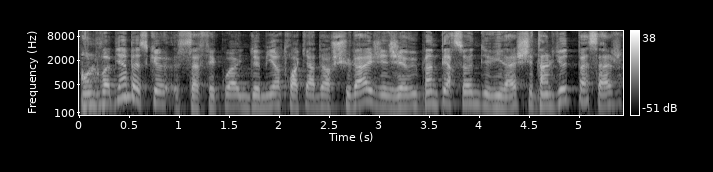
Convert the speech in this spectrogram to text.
On le voit bien parce que ça fait quoi, une demi-heure, trois quarts d'heure, je suis là et j'ai déjà vu plein de personnes du village. C'est un lieu de passage.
